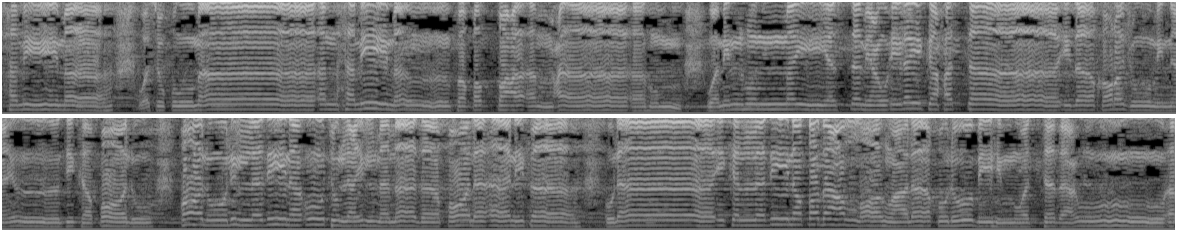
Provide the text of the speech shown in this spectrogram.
حميما وسقوا ماء حميما فقطع أمعاءهم. ومنهم من يستمع إليك حتى إذا خرجوا من عندك قالوا قالوا للذين أوتوا العلم ماذا؟ قال آنفا أولئك الذين طبع الله على قلوبهم واتبعوا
